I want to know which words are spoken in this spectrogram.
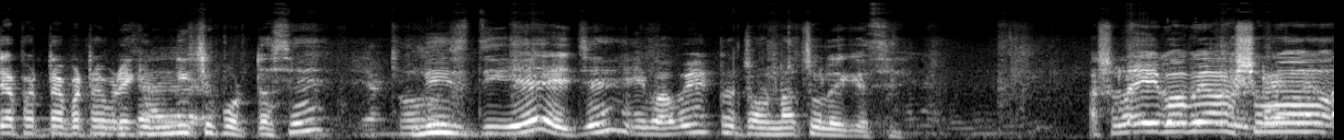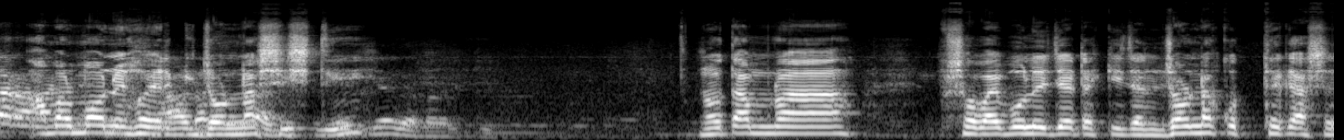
ট্যাপার টেপা টেপা এখানে নিচে পড়তেছে, নিচ দিয়ে এই যে এভাবে একটা ঝর্ণা চলে গেছে। আসলে এইভাবে আসলে আমার মনে হয় আর কি ঝর্ণার সৃষ্টি। নয়তো আমরা সবাই বলে যে এটা কি জানি ঝর্ণা থেকে আসে?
